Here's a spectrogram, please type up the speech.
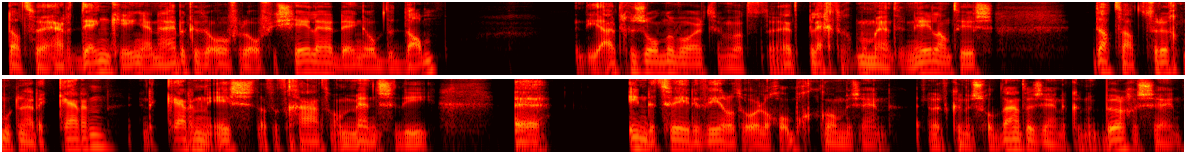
dat we herdenking, en dan heb ik het over de officiële herdenking op de Dam, die uitgezonden wordt, en wat het plechtig moment in Nederland is, dat dat terug moet naar de kern. En de kern is dat het gaat om mensen die uh, in de Tweede Wereldoorlog omgekomen zijn. Dat kunnen soldaten zijn, dat kunnen burgers zijn.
